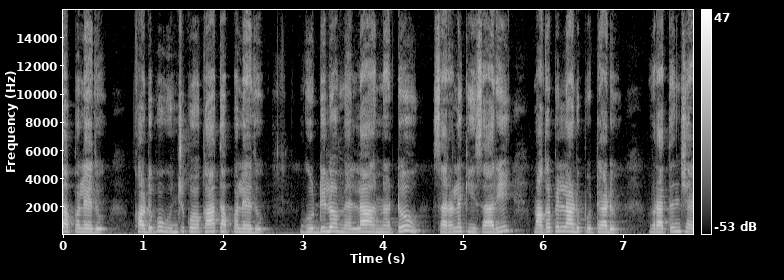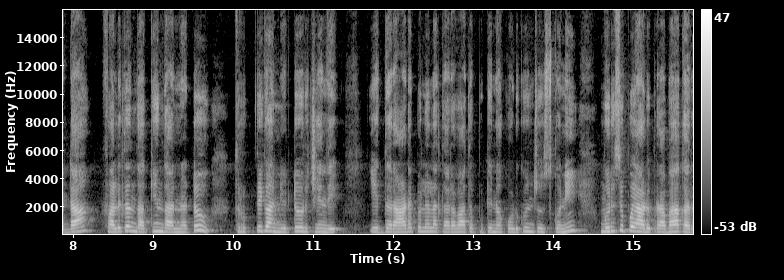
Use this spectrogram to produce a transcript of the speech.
తప్పలేదు. కడుపు ఉంచుకోక తప్పలేదు. గుడ్డిలో మెల్ల అన్నట్టు సరళకి ఈసారి మగపిల్లాడు పుట్టాడు. వ్రతం చెడ్డ ఫలితం దక్కిందన్నట్టు తృప్తిగా నిట్టూర్చింది. ఇద్దరు ఆడపిల్లల తర్వాత పుట్టిన కొడుకుని చూసుకొని మురిసిపోయాడు ప్రభాకర్.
